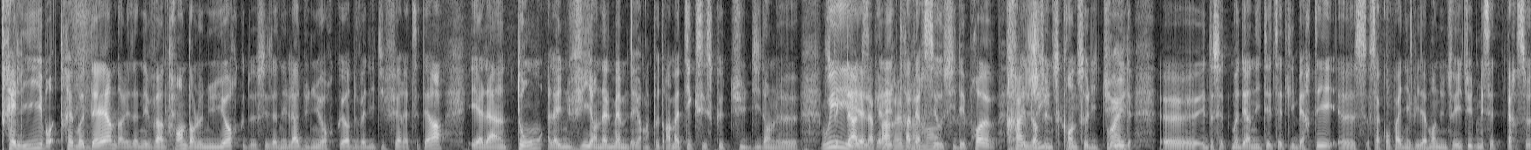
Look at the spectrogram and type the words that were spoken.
très libre, très moderne, dans les années 20-30, dans le New York de ces années-là, du New Yorker, de Vanity Fair, etc. Et elle a un ton, elle a une vie en elle-même, d'ailleurs, un peu dramatique, c'est ce que tu dis dans le Oui, spectacle, elle apparaît traversée vraiment aussi d'épreuves, Elle est dans tragique, une grande solitude, Ouais. euh, et de cette modernité, de cette liberté, euh, s'accompagne évidemment d'une solitude. Mais cette, ce-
